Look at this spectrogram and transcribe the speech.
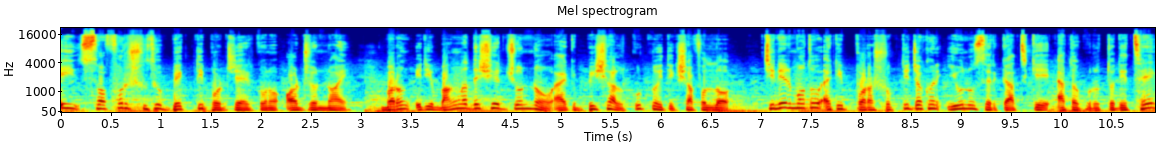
এই সফর শুধু ব্যক্তি পর্যায়ের কোনো অর্জন নয়, বরং এটি বাংলাদেশের জন্য এক বিশাল কূটনৈতিক সাফল্য। চীনের মতো একটি পরাশক্তি যখন ইউনুসের কাজকে এত গুরুত্ব দিচ্ছে,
